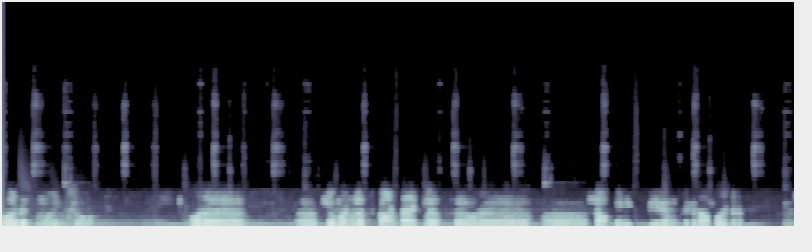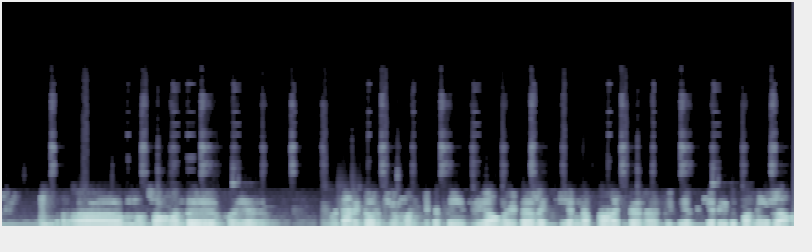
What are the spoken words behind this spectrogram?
world is moving to ஒரு ஹியூமன்லெஸ் கான்டாக்ட்லெஸ் ஒரு ஷாப்பிங் எக்ஸ்பீரியன்ஸுக்கு தான் போயிட்டு இருக்கு. ஸோ அவங்க வந்து டேரக்டா ஒரு ஹியூமன் கிட்ட பேசி அவங்க கிட்ட லைக் என்ன ப்ராடக்ட் என்ன டீட்டெயில்ஸ் கேட்டு இது பண்ணி இல்லாம.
